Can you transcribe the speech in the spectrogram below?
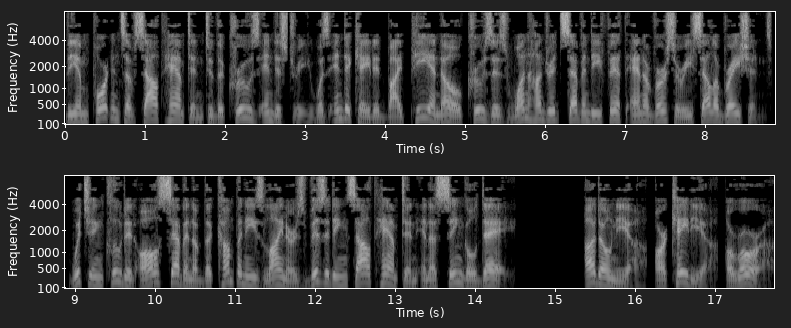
The importance of Southampton to the cruise industry was indicated by P&O Cruises' 175th anniversary celebrations, which included all seven of the company's liners visiting Southampton in a single day. Adonia, Arcadia, Aurora,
